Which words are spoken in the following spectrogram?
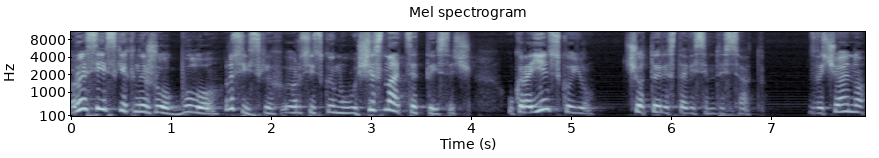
російських книжок було російських, російською мовою 16 тисяч, українською 480. Звичайно,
